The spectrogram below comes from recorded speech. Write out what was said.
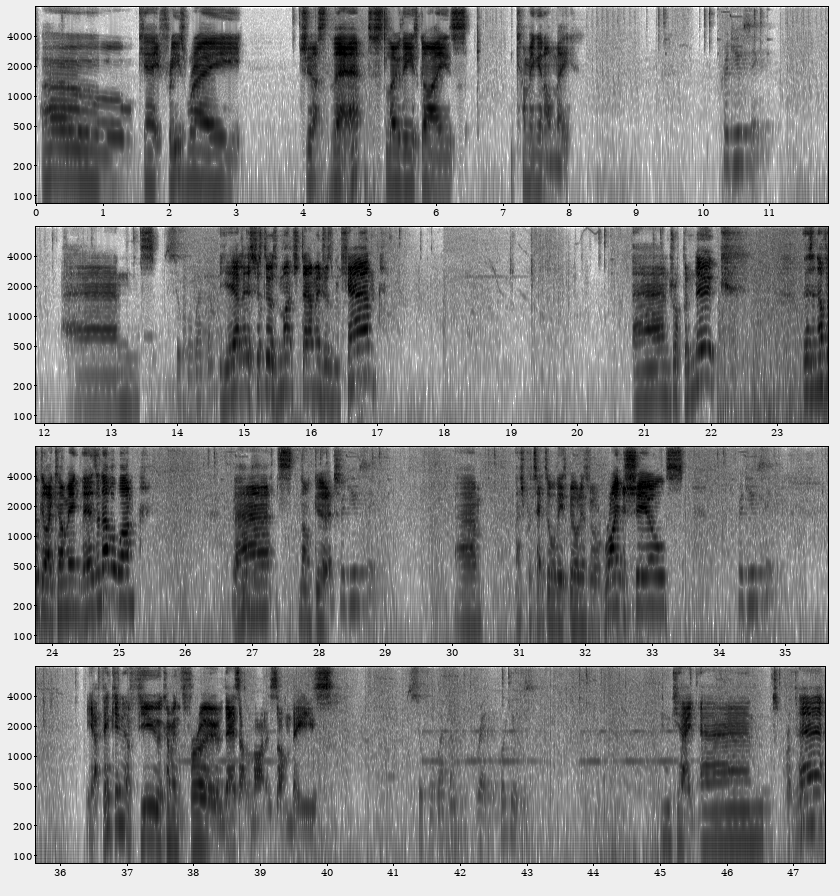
Oh okay, Freeze Ray just there to slow these guys coming in on me. Producing. And. Super weapon. Yeah, let's just do as much damage as we can. And drop a nuke. There's another guy coming. There's another one. That's not good. Producing. Um, let's protect all these buildings with riot shields. Producing. Yeah, thinking a few are coming through. There's a lot of zombies. Super weapon ready for use. Okay, and repair.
